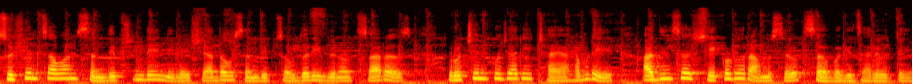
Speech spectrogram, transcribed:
सुशील चव्हाण संदीप शिंदे निलेश यादव संदीप चौधरी विनोद सारस रुचिन पुजारी छाया हाबडे आदींसह शेकडो रामसेवक सहभागी झाले होते.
